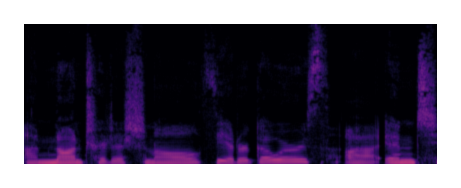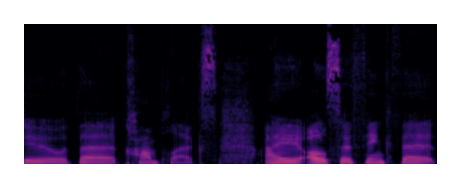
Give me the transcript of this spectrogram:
um, non traditional theater goers uh, into the complex. I also think that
